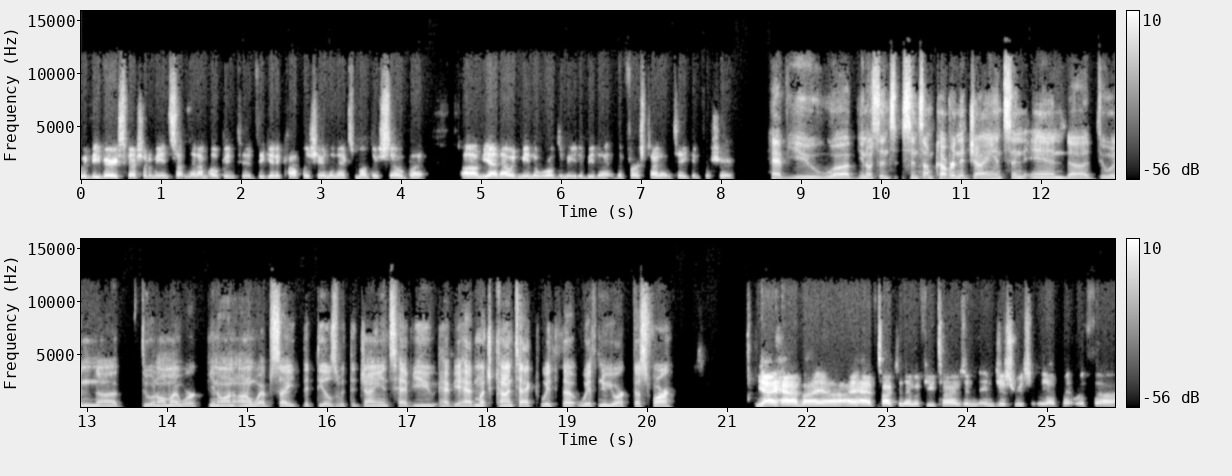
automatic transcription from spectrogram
would be very special to me and something that I'm hoping to, to get accomplished here in the next month or so. But um, yeah, that would mean the world to me to be the, the first title taken for sure. Have you, uh, you know, since since I'm covering the Giants and and uh, doing uh, doing all my work, you know, on, on a website that deals with the Giants, have you have you had much contact with uh, with New York thus far? Yeah, I have. I uh, I have talked to them a few times, and, and just recently I've met with uh,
